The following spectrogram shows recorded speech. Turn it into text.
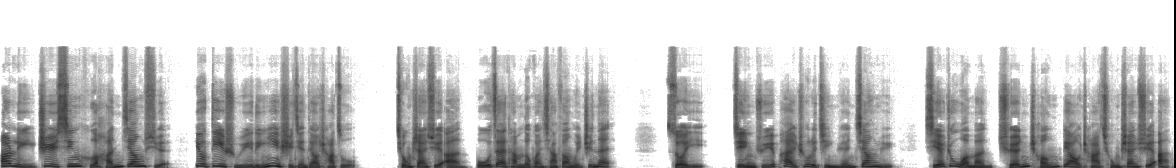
而李志兴和韩江雪又隶属于灵异事件调查组，琼山血案不在他们的管辖范围之内，所以警局派出了警员江宇。协助我们全程调查琼山血案。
